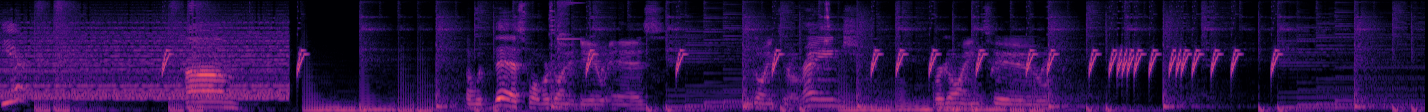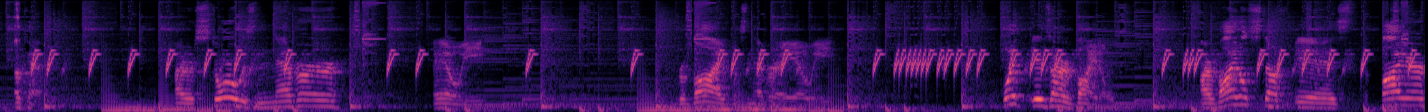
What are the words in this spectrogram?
yeah. Um. So with this, what we're going to do is I'm going to arrange. We're going to. Okay. Our restore was never AoE. Revive was never AoE. What is our vitals? Our vital stuff is fire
